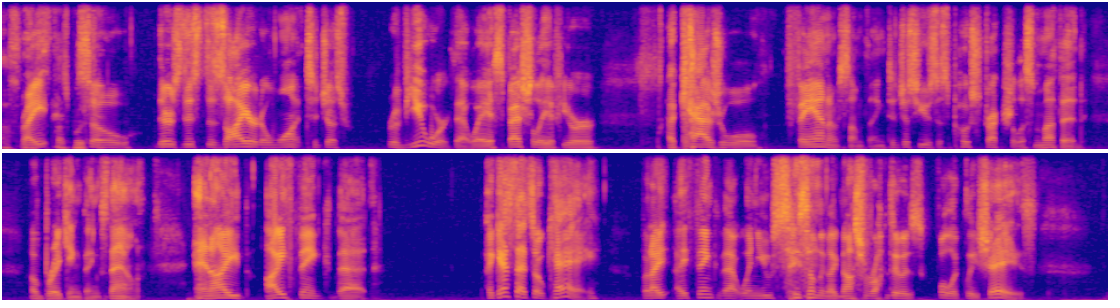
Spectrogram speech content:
That's, right? That's, that's so there's this desire to want to just review work that way, especially if you're a casual fan of something, to just use this post structuralist method of breaking things down. And I I think that I guess that's okay but I, I think that when you say something like Nosferatu is full of cliches,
